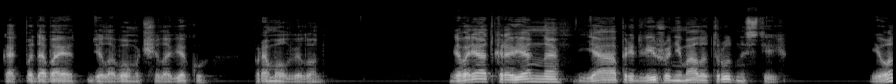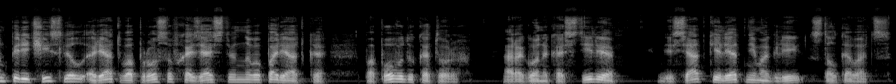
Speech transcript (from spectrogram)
как подобает деловому человеку, — промолвил он. Говоря откровенно, я предвижу немало трудностей. И он перечислил ряд вопросов хозяйственного порядка, по поводу которых Арагон и Кастилия десятки лет не могли столковаться.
